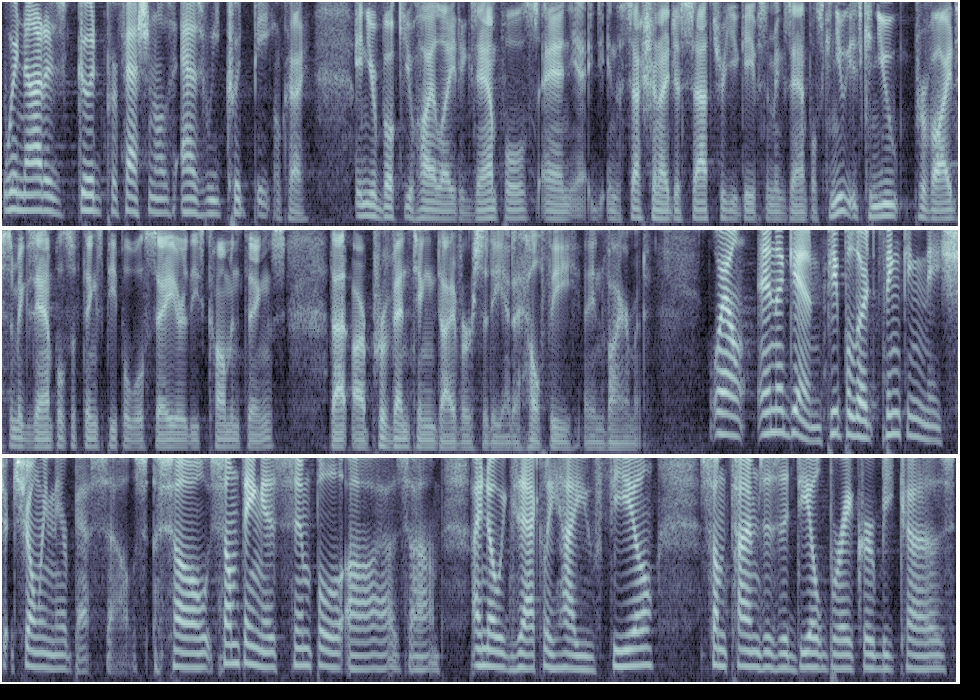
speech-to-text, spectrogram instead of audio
we're not as good professionals as we could be. Okay. In your book, you highlight examples, and in the session I just sat through, you gave some examples. Can you can you provide some examples of things people will say or these common things that are preventing diversity and a healthy environment? Well, and again, people are thinking they sh- showing their best selves. So something as simple as um, I know exactly how you feel, sometimes is a deal breaker because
